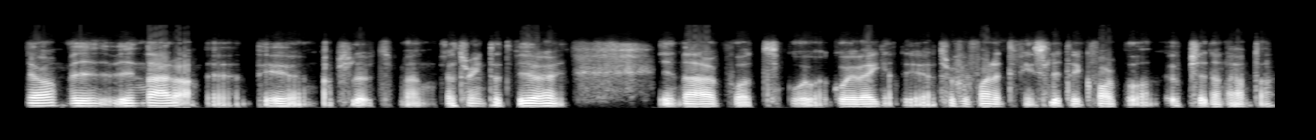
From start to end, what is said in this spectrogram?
Ja, vi, vi är nära, det är absolut, men jag tror inte att vi är, är nära på att gå, gå i väggen. Jag tror fortfarande att det finns lite kvar på uppsidan att hämta.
